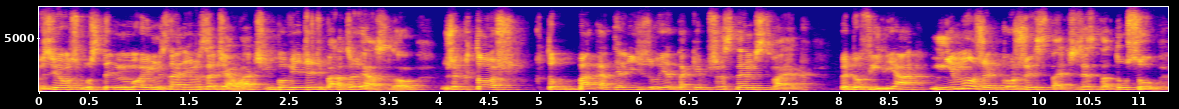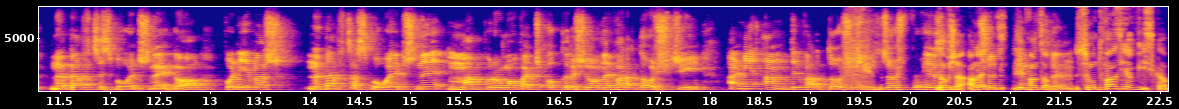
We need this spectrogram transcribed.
w związku z tym moim zdaniem zadziałać i powiedzieć bardzo jasno, że ktoś, kto bagatelizuje takie przestępstwa jak pedofilia, nie może korzystać ze statusu nadawcy społecznego, ponieważ nadawca społeczny ma promować określone wartości, a nie antywartości, coś, co jest Dobrze, ale wie pan co, są dwa zjawiska.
